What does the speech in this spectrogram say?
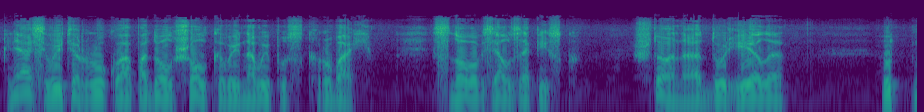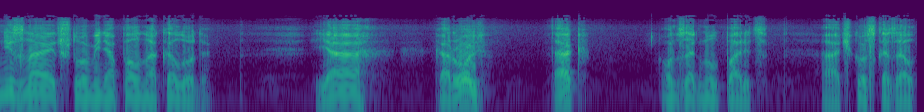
Князь вытер руку о подол шелковой на выпуск рубахи. Снова взял записку. Что она, одурела? Будто не знает, что у меня полна колода. Я король, так? Он загнул палец. А Очко сказал,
